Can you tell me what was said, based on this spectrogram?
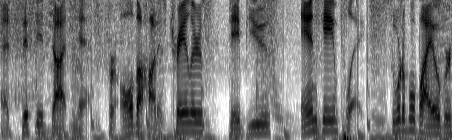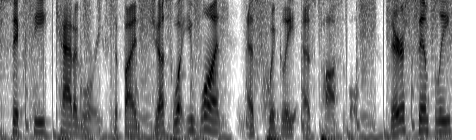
at sifted.net for all the hottest trailers, debuts, and gameplay, sortable by over 60 categories to find just what you want as quickly as possible. There's simply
